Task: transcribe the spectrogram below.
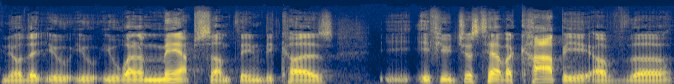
You know, that you, you, you want to map something because if you just have a copy of the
